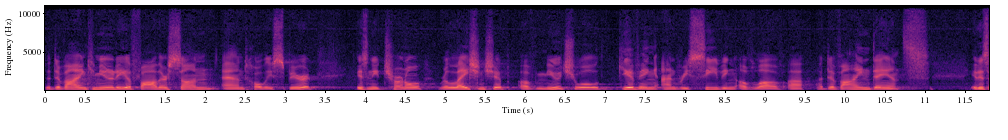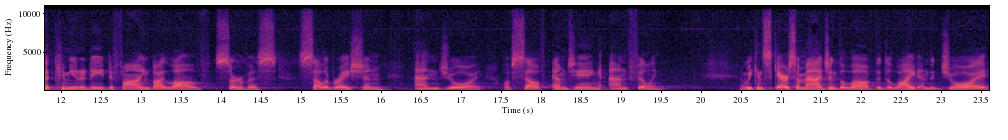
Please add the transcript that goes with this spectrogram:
The divine community of Father, Son, and Holy Spirit is an eternal relationship of mutual giving and receiving of love, uh, a divine dance. It is a community defined by love, service, celebration, and joy, of self emptying and filling. And we can scarce imagine the love, the delight, and the joy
